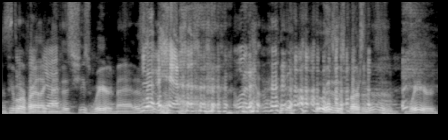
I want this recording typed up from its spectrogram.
And people are probably like, yeah. man, this she's weird, man. This- Yeah, yeah. whatever. Who is this person? This is weird.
